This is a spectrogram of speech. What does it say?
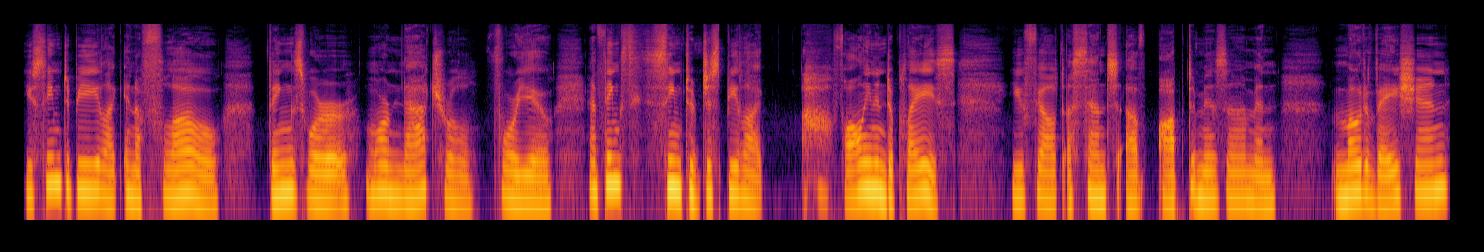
You seemed to be like in a flow. Things were more natural for you, and things seemed to just be like ah, falling into place. You felt a sense of optimism and motivation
